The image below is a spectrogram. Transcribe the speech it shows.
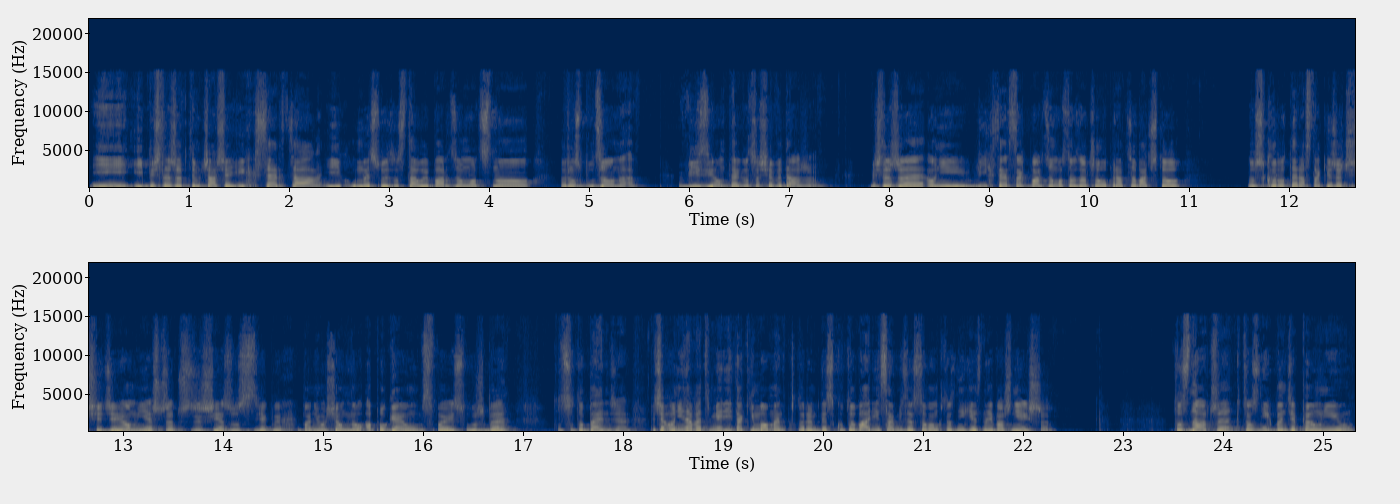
I, I myślę, że w tym czasie ich serca i ich umysły zostały bardzo mocno rozbudzone wizją tego, co się wydarzy. Myślę, że oni w ich sercach bardzo mocno zaczęło pracować to, no skoro teraz takie rzeczy się dzieją i jeszcze przecież Jezus jakby chyba nie osiągnął apogeum swojej służby, to co to będzie? Wiecie, oni nawet mieli taki moment, w którym dyskutowali sami ze sobą, kto z nich jest najważniejszy. To znaczy, kto z nich będzie pełnił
